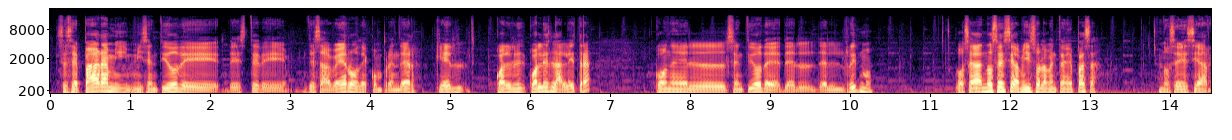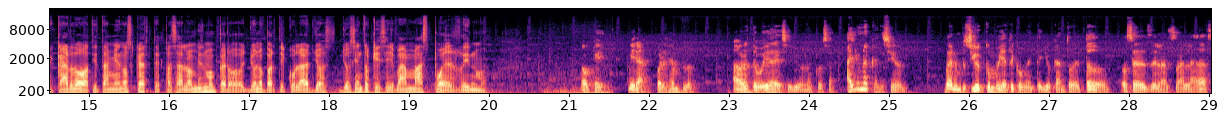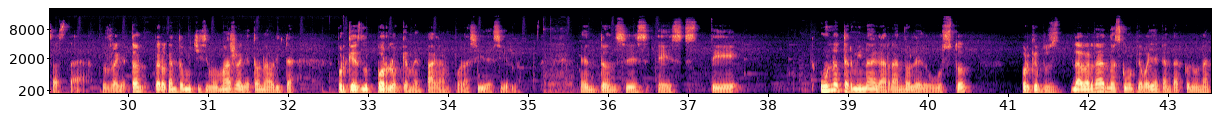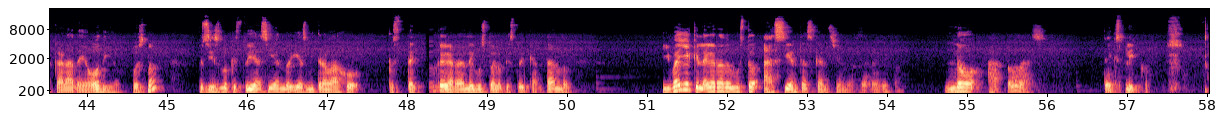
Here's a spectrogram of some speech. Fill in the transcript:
se separa mi, sentido de, de este, de, de, saber o de comprender qué, cuál, cuál es la letra con el sentido del, del ritmo. O sea, no sé si a mí solamente me pasa. No sé si a Ricardo o a ti también, Oscar, te pasa lo mismo, pero yo en lo particular, yo, yo siento que se va más por el ritmo. Ok, mira, por ejemplo, ahora te voy a decir yo una cosa. Hay una canción, bueno, pues yo como ya te comenté, yo canto de todo, o sea, desde las baladas hasta el reggaetón, pero canto muchísimo más reggaetón ahorita, porque es por lo que me pagan, por así decirlo. Entonces, este, uno termina agarrándole el gusto porque pues la verdad no es como que vaya a cantar con una cara de odio, pues no. Pues si es lo que estoy haciendo y es mi trabajo, pues tengo que agarrarle gusto a lo que estoy cantando. Y vaya que le he agarrado gusto a ciertas canciones de reggaeton. No a todas. Te explico.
